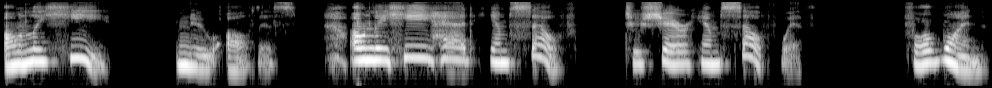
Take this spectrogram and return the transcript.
only he knew all this. Only he had himself to share himself with. For one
